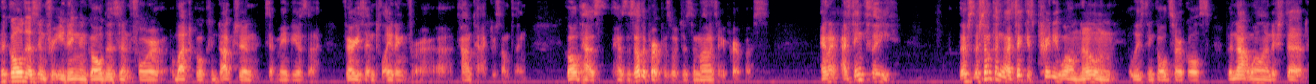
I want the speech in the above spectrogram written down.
the gold isn't for eating, and gold isn't for electrical conduction, except maybe as a very thin plating for uh, contact or something gold has has this other purpose, which is the monetary purpose. And I, I think the there's there's something I think is pretty well known, at least in gold circles, but not well understood,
